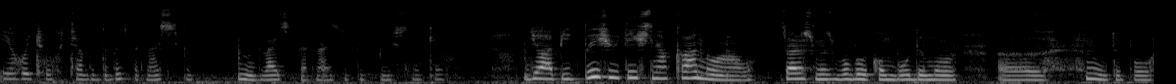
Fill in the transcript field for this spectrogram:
я хочу хоча б добити 15, ну, 20-15 підписників. Я підписуйтесь на канал. Зараз ми з Бубликом будемо е, ну, типу,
